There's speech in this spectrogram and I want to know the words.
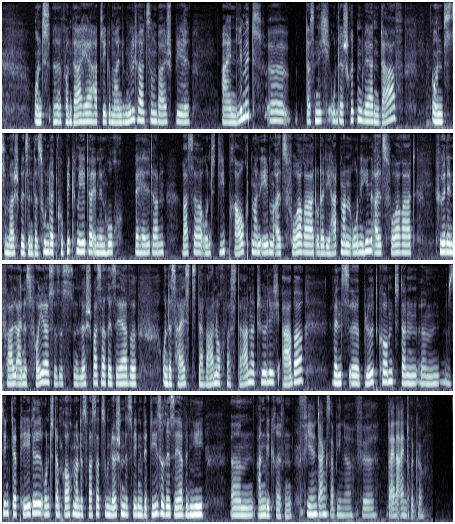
Und äh, von daher hat die Gemeinde Mühltal zum Beispiel ein Limit, äh, das nicht unterschritten werden darf. Und zum Beispiel sind das 100 Kubikmeter in den Hochbehältern Wasser und die braucht man eben als Vorrat oder die hat man ohnehin als Vorrat für den Fall eines Feuers. Das ist eine Löschwasserreserve und das heißt, da war noch was da natürlich, aber wenn es äh, blöd kommt, dann ähm, sinkt der Pegel und dann braucht man das Wasser zum Löschen. Deswegen wird diese Reserve nie ähm, angegriffen. Vielen Dank, Sabine, für deine Eindrücke.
